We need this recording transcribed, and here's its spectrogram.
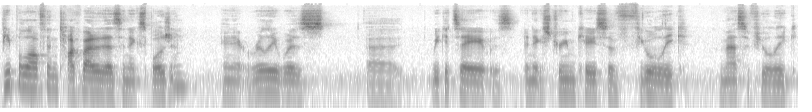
people often talk about it as an explosion, and it really was, uh, we could say it was an extreme case of fuel leak, massive fuel leak.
